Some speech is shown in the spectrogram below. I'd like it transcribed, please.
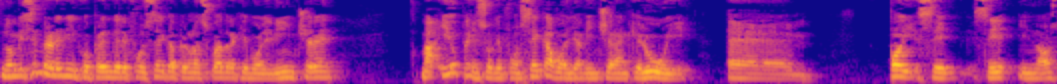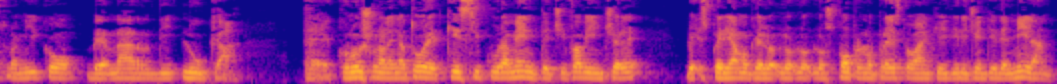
non vi sembra ridicolo prendere Fonseca per una squadra che vuole vincere? Ma io penso che Fonseca voglia vincere anche lui. Eh, poi se, se, il nostro amico Bernardi Luca eh, conosce un allenatore che sicuramente ci fa vincere, beh, speriamo che lo, lo, lo, scoprano presto anche i dirigenti del Milan,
